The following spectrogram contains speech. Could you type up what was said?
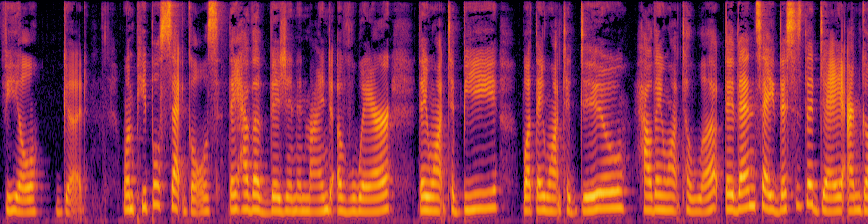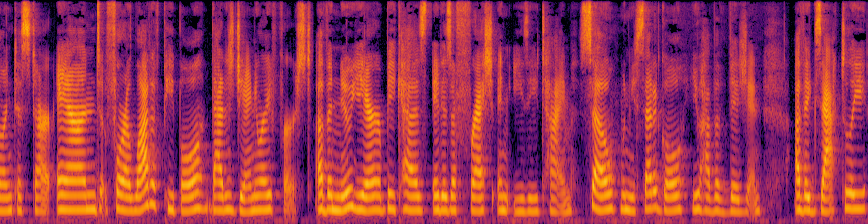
feel good. When people set goals, they have a vision in mind of where they want to be, what they want to do, how they want to look. They then say, This is the day I'm going to start. And for a lot of people, that is January 1st of a new year because it is a fresh and easy time. So when you set a goal, you have a vision of exactly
